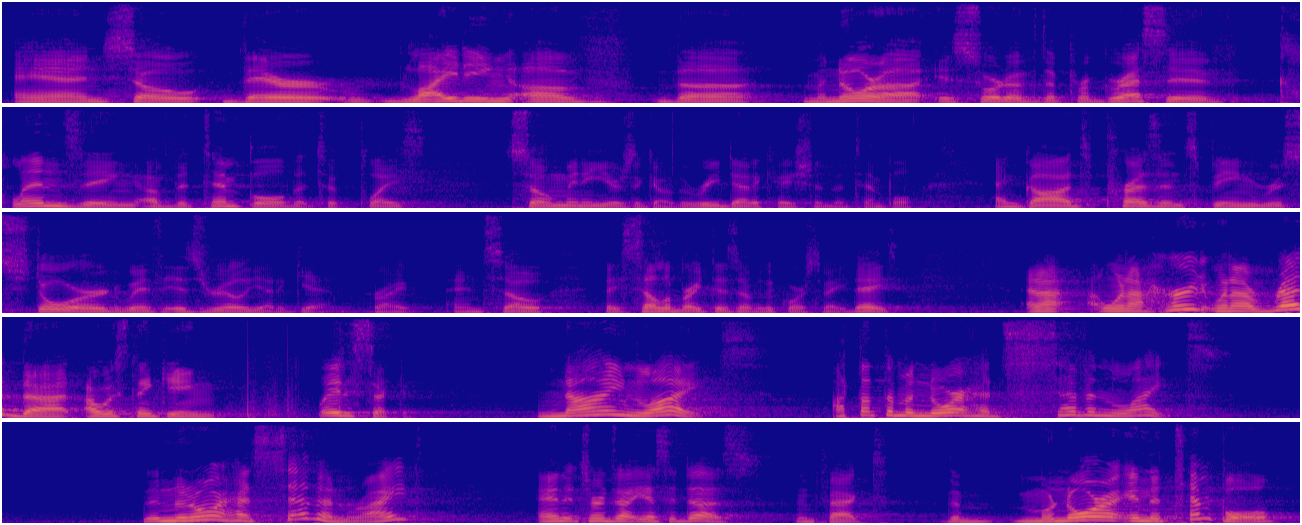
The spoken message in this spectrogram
And so their lighting of the menorah is sort of the progressive cleansing of the temple that took place so many years ago, the rededication of the temple, and God's presence being restored with Israel yet again, right? And so they celebrate this over the course of eight days. And I, when I heard, when I read that, I was thinking, wait a second, nine lights. I thought the menorah had seven lights. The menorah has seven, right? And it turns out, yes, it does. In fact, the menorah in the temple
